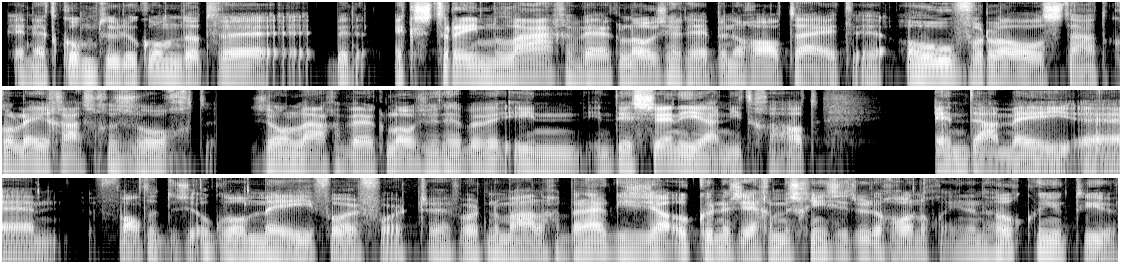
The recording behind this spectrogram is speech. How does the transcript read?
En dat komt natuurlijk omdat we een extreem lage werkloosheid hebben nog altijd. Eh, overal staat collega's gezocht. Zo'n lage werkloosheid hebben we in, in decennia niet gehad. En daarmee eh, valt het dus ook wel mee voor, voor, het, eh, voor het normale gebruik. Dus je zou ook kunnen zeggen, misschien zitten we er gewoon nog in een hoogconjunctuur.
